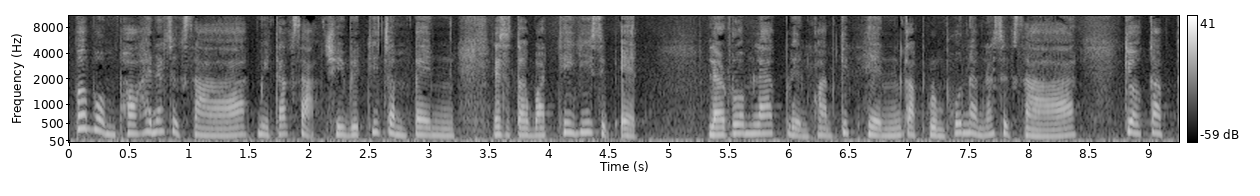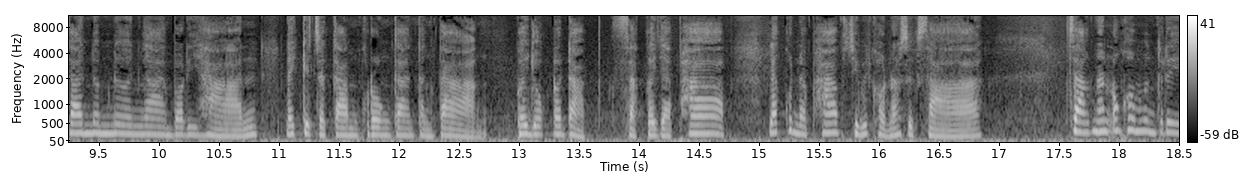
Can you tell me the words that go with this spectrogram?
เพื่อบ่มเพาะให้นักศึกษามีทักษะชีวิตที่จำเป็นในศตวรรษที่ 21และร่วมแลกเปลี่ยนความคิดเห็นกับกลุ่มผู้นำนักศึกษา เกี่ยวกับการดำเนินงานบริหารในกิจกรรมโครงการต่างๆ เพื่อยกระดับศักยภาพ และคุณภาพชีวิตของนักศึกษา จากนั้นองคมนตรี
